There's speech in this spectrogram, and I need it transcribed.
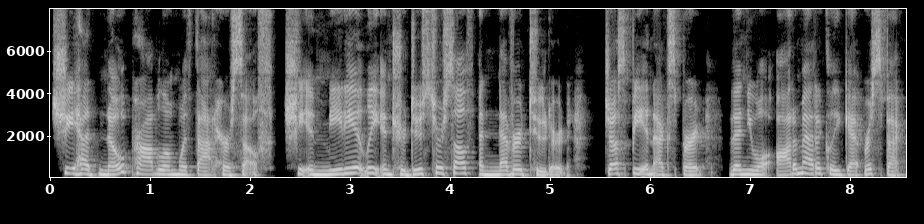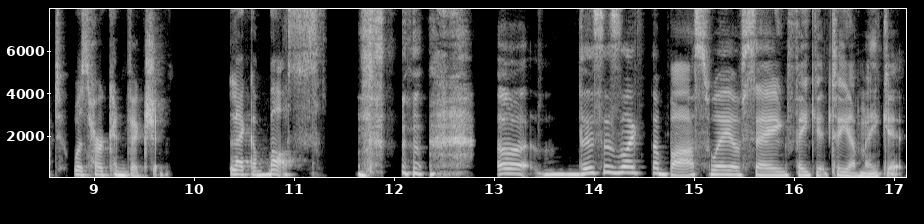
She had no problem with that herself. She immediately introduced herself and never tutored. Just be an expert, then you will automatically get respect, was her conviction. Like a boss. uh, this is like the boss way of saying fake it till you make it.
